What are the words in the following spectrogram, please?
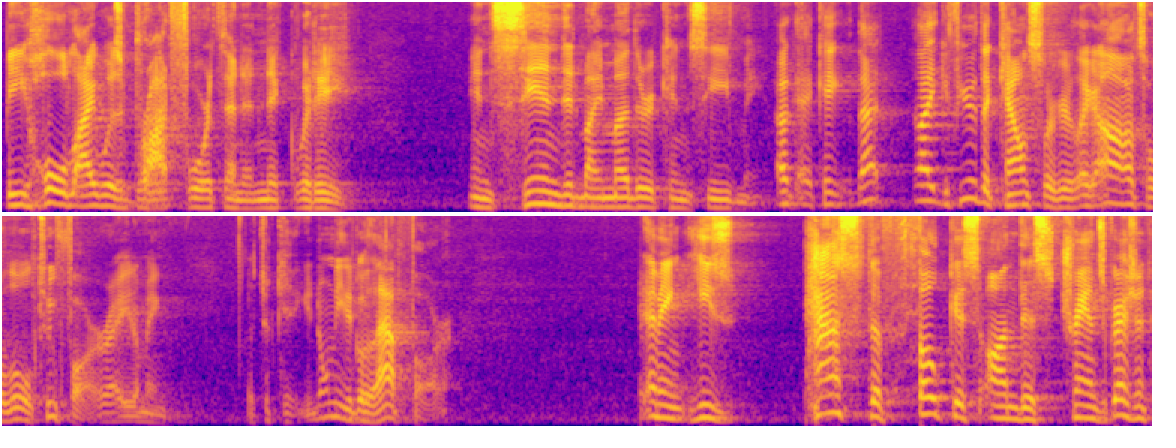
behold, I was brought forth in iniquity. In sin did my mother conceive me. Okay, okay, that like if you're the counselor here, like, oh, that's a little too far, right? I mean, that's okay. You don't need to go that far. I mean, he's past the focus on this transgression.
